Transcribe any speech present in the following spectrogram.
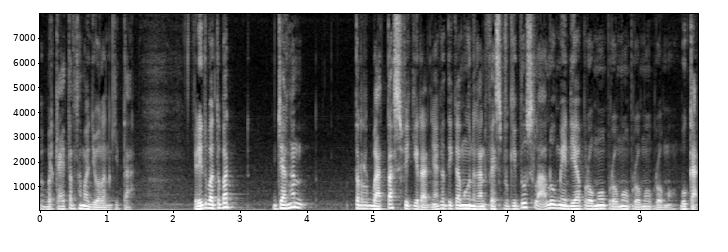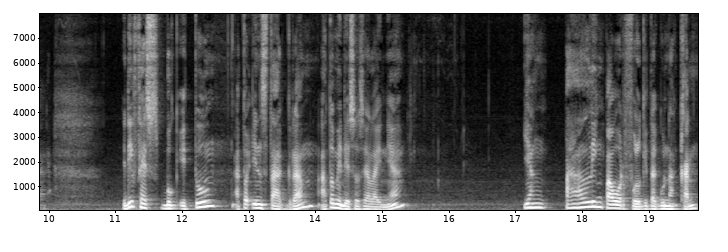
berkaitan sama jualan kita. Jadi teman-teman jangan terbatas pikirannya ketika menggunakan Facebook itu selalu media promo, promo, promo, promo. Bukan. Jadi Facebook itu atau Instagram atau media sosial lainnya yang paling powerful kita gunakan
